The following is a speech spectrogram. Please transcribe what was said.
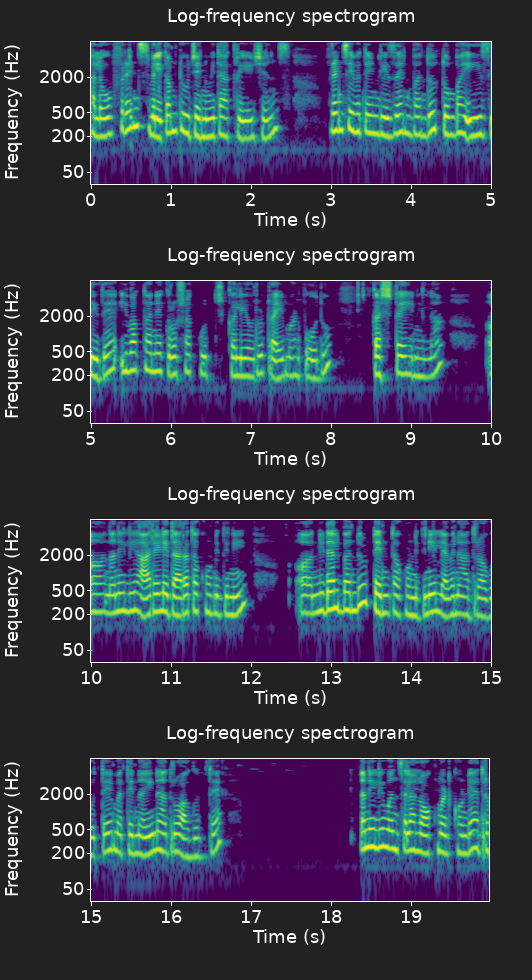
Hello friends welcome to Janvita creations friends ಇವತ್ತಿನ ಡಿಸೈನ್ ಬಂದು ತುಂಬ ಈಸಿ ಇದೆ. ಇವಾಗ ತಾನೇ ಕ್ರೋಶ ಕುಚ್ ಕಲಿಯೋರು ಟ್ರೈ ಮಾಡ್ಬೋದು. ಕಷ್ಟ ಏನಿಲ್ಲ. ನಾನಿಲ್ಲಿ ಆರೇಳೆ ದಾರ ತಗೊಂಡಿದ್ದೀನಿ. ನಿಡಲ್ ಬಂದು ಟೆನ್ ತಗೊಂಡಿದ್ದೀನಿ. ಲೆವೆನ್ ಆದರೂ ಆಗುತ್ತೆ, ಮತ್ತು ನೈನ್ ಆದರೂ ಆಗುತ್ತೆ. ನಾನಿಲ್ಲಿ ಒಂದು ಸಲ ಲಾಕ್ ಮಾಡಿಕೊಂಡೆ. ಅದ್ರ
